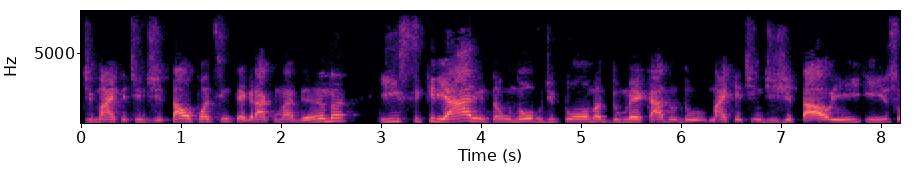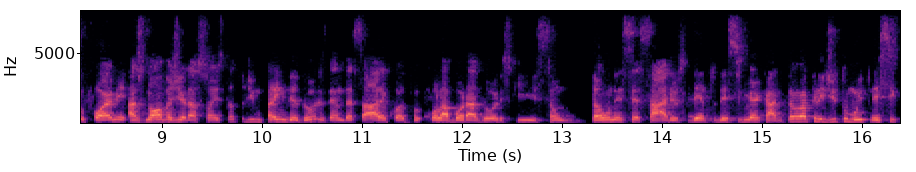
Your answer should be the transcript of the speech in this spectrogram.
de marketing digital pode se integrar com uma gama e se criar então um novo diploma do mercado do marketing digital e, e, isso forme as novas gerações tanto de empreendedores dentro dessa área quanto colaboradores que são tão necessários dentro desse mercado. Então eu acredito muito nesse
